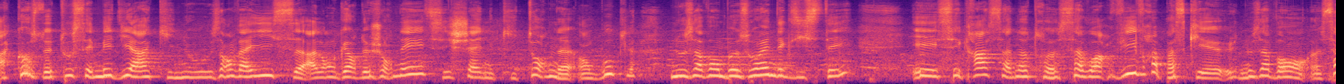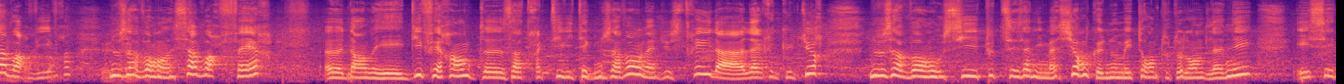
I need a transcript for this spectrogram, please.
à cause de tous ces médias qui nous envahissent à longueur de journée, ces chaînes qui tournent en boucle, nous avons besoin d'exister. Et c'est grâce à notre savoir-vivre, parce que nous avons un savoir-vivre, nous avons un savoir-faire euh, dans les différentes attractivités que nous avons, l'industrie, l'agriculture. Nous avons aussi toutes ces animations que nous mettons tout au long de l'année. Et c'est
